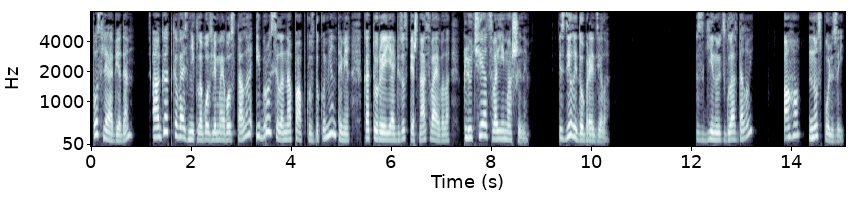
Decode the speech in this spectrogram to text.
После обеда Агатка возникла возле моего стола и бросила на папку с документами, которые я безуспешно осваивала, ключи от своей машины. «Сделай доброе дело». «Сгинуть с глаз долой?» «Ага, но с пользой.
